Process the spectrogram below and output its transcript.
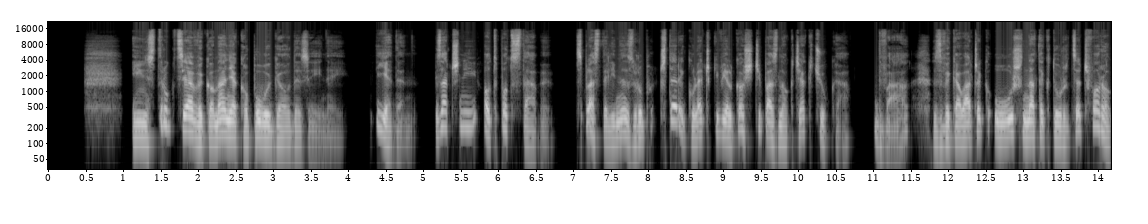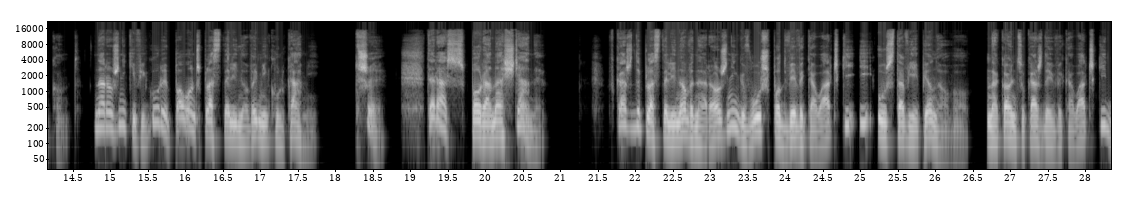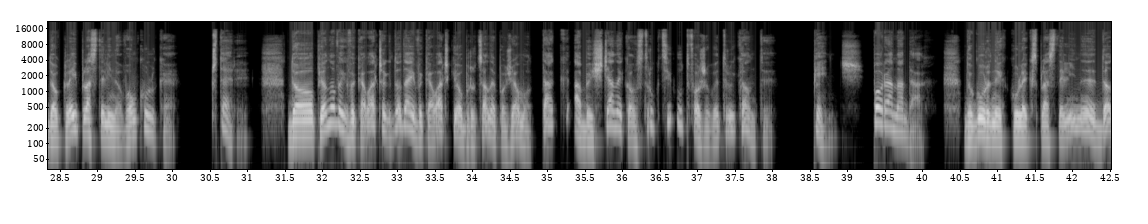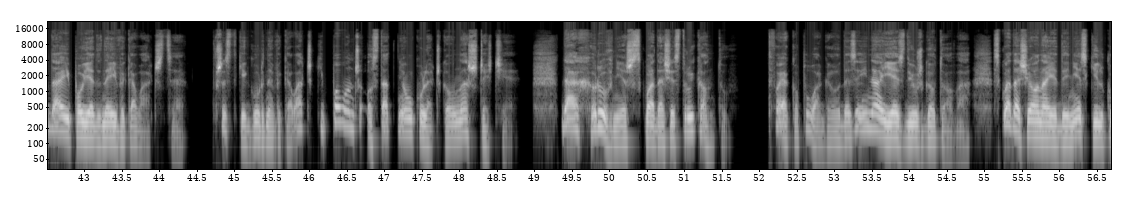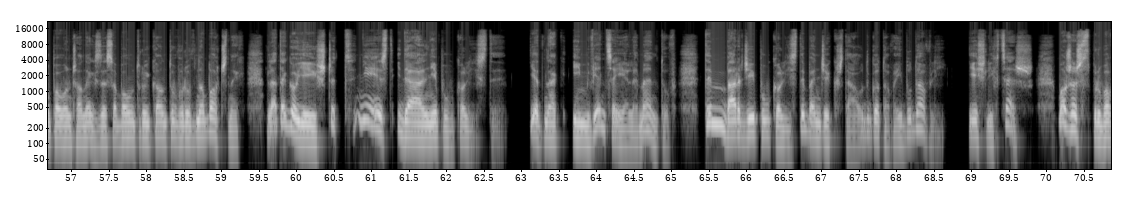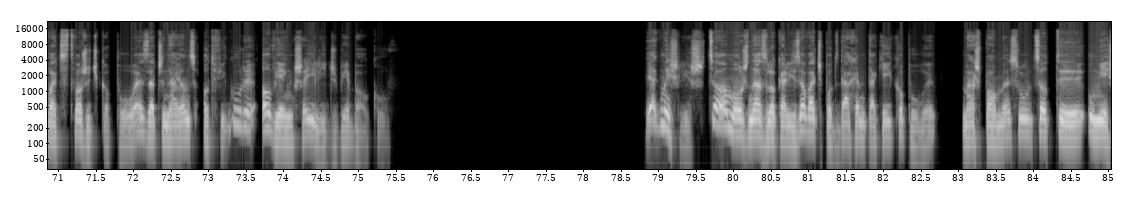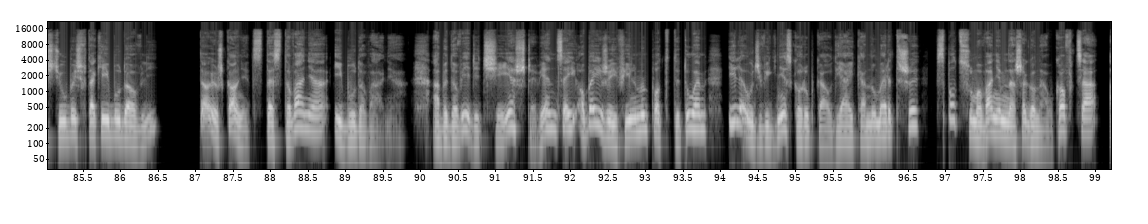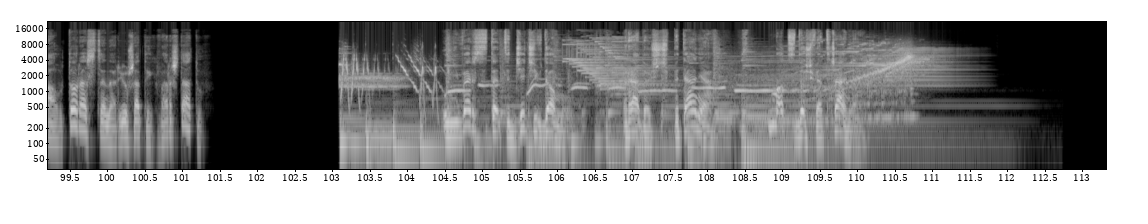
Instrukcja wykonania kopuły geodezyjnej. 1. Zacznij od podstawy. Z plasteliny zrób cztery kuleczki wielkości paznokcia kciuka. 2. Z wykałaczek ułóż na tekturce czworokąt. Narożniki figury połącz plastelinowymi kulkami. 3. Teraz pora na ścianę. W każdy plastelinowy narożnik włóż po dwie wykałaczki i ustaw je pionowo. Na końcu każdej wykałaczki doklej plastelinową kulkę. 4. Do pionowych wykałaczek dodaj wykałaczki obrócone poziomo tak, aby ściany konstrukcji utworzyły trójkąty. 5. Pora na dach. Do górnych kulek z plasteliny dodaj po jednej wykałaczce. Wszystkie górne wykałaczki połącz ostatnią kuleczką na szczycie. Dach również składa się z trójkątów. Twoja kopuła geodezyjna jest już gotowa. Składa się ona jedynie z kilku połączonych ze sobą trójkątów równobocznych, dlatego jej szczyt nie jest idealnie półkolisty. Jednak im więcej elementów, tym bardziej półkolisty będzie kształt gotowej budowli. Jeśli chcesz, możesz spróbować stworzyć kopułę, zaczynając od figury o większej liczbie boków. Jak myślisz, co można zlokalizować pod dachem takiej kopuły? Masz pomysł, co ty umieściłbyś w takiej budowli? To już koniec testowania i budowania. Aby dowiedzieć się jeszcze więcej, obejrzyj film pod tytułem Ile udźwignie skorupka od jajka numer 3 z podsumowaniem naszego naukowca, autora scenariusza tych warsztatów. Uniwersytet Dzieci w Domu. Radość pytania, moc doświadczania.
